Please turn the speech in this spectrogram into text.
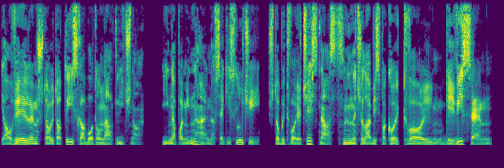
Я уверен, что это ты сработал на отлично. И напоминаю на всякий случай, чтобы твоя честь нас не начала беспокоить твой Гевисен.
